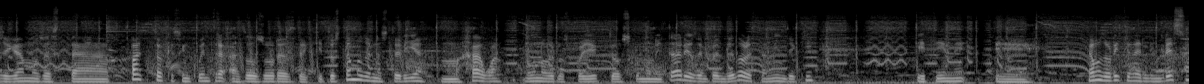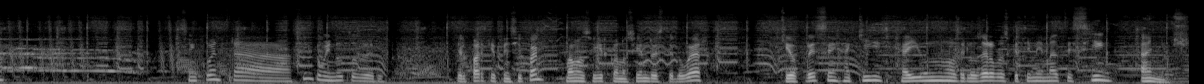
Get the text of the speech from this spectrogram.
Llegamos hasta Pacto que se encuentra a dos horas de Quito. Estamos en la hostería Majagua, uno de los proyectos comunitarios de emprendedores también de aquí. Y tiene, eh, ahorita en el ingreso. Se encuentra a 5 minutos del, parque principal. Vamos a seguir conociendo este lugar que ofrece. Aquí hay uno de los árboles que tiene más de 100 años.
